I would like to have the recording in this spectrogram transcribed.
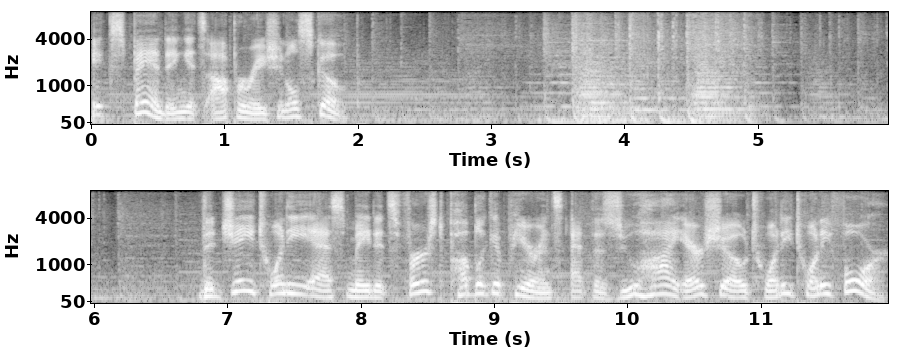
expanding its operational scope. The J-20S made its first public appearance at the Zhuhai Air Show 2024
